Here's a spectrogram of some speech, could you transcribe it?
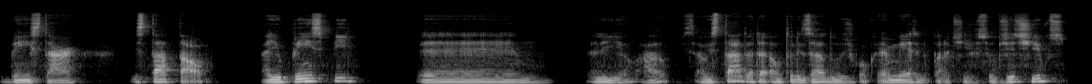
o bem-estar estatal. Aí o príncipe, é, ali, o Estado era autorizado uso de qualquer método para atingir seus objetivos,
